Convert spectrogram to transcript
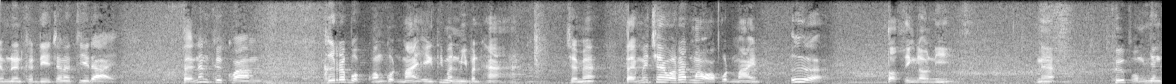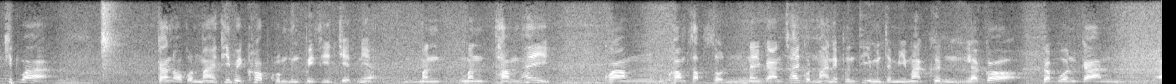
ดำเนินคดีเจ้าหน้าที่ได้ แต่นั่นคือความ คือระบบของกฎหมายเองที่มันมีปัญหาใช่ไหมแต่ไม่ใช่ว่ารัฐมาออกกฎหมาย เอื้อต่อสิ่งเหล่านี้นะคือผมยังคิดว่าการออกกฎหมายที่ไปครอบคลุมถึงปี 47 เนี่ย มันมันทำให้ความความสับสนในการใช้กฎหมายในพื้นที่มันจะมีมากขึ้น แล้วก็กระบวนการอ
